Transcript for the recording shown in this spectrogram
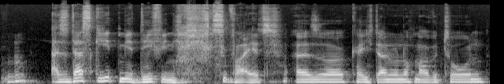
Mhm. Also das geht mir definitiv zu weit. Also kann ich da nur noch mal betonen.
